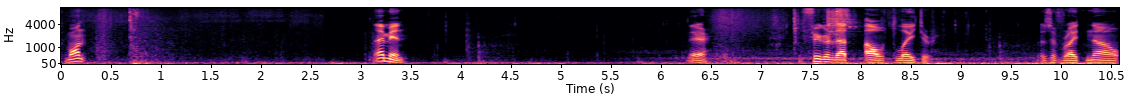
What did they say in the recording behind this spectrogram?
Come on. I'm in. There. Figure that out later. As of right now...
